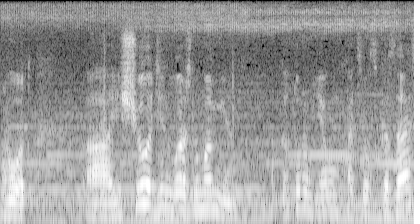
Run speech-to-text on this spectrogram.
Вот. А еще один важный момент, о котором я вам хотел сказать,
